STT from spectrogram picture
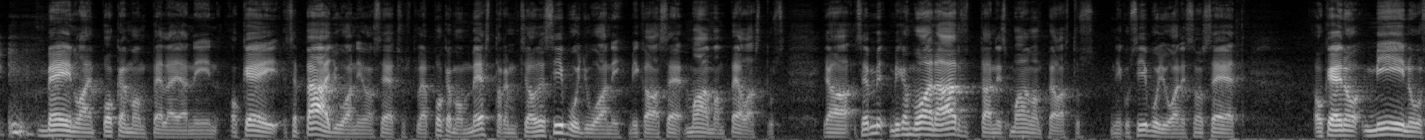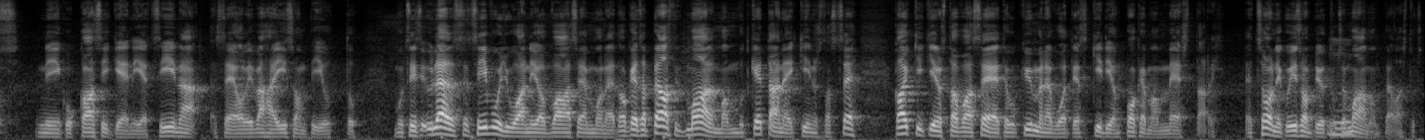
mainline Pokemon-pelejä, niin okei, se pääjuoni on se, että susta tulee Pokemon-mestari, mutta se on se sivujuoni, mikä on se maailmanpelastus. Ja se, mikä mua aina ärsyttää niissä maailmanpelastus niin kuin sivujuonissa on se, että okei, no miinus niin kuin kasigeni, että siinä se oli vähän isompi juttu. Mutta siis yleensä se sivujuoni on vaan semmoinen, että okei sä pelastit maailman, mutta ketään ei kiinnosta se. Kaikki kiinnostaa vaan se, että joku 10-vuotias kidi on Pokemon mestari. Että se on niinku isompi juttu mm. se maailmanpelastus.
